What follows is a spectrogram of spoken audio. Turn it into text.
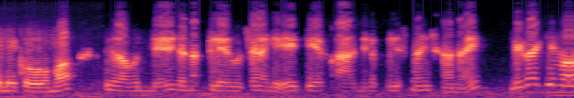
खेलेको हो म। अब धेरैजना प्लेयरहरू चाहिँ अहिले एपिएफ आर्मी र पुलिसमा छन् है। विभागीयमा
